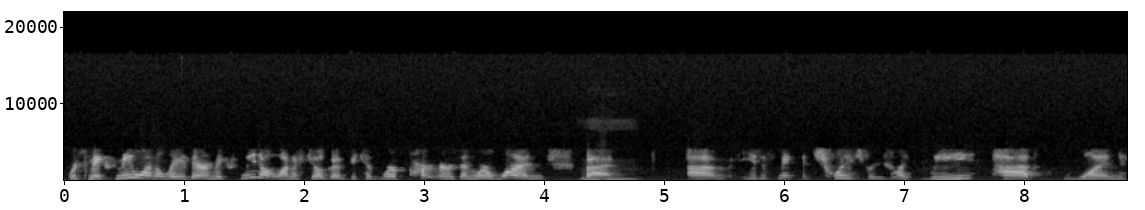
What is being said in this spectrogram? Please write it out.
which makes me want to lay there and makes me not want to feel good because we're partners and we're one. But mm-hmm um, you just make the choice where you're like, we have one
